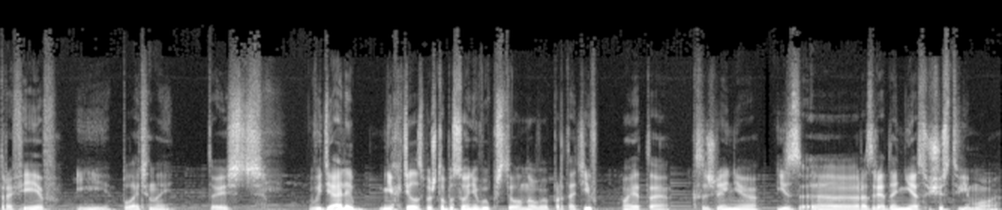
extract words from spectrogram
трофеев и платины. То есть, в идеале, мне хотелось бы, чтобы Sony выпустила новый портатив, но это, к сожалению, из э, разряда неосуществимого.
